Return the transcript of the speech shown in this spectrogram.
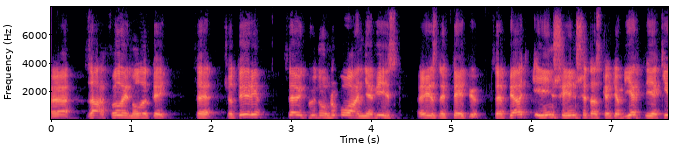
е, за хвилину летить. Це чотири. Це відповідно групування військ різних типів. Це п'ять і інші інші так сказати, об'єкти, які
